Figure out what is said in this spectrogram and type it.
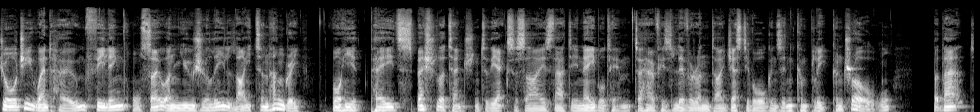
Georgie went home feeling also unusually light and hungry, for he had paid special attention to the exercise that enabled him to have his liver and digestive organs in complete control but that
